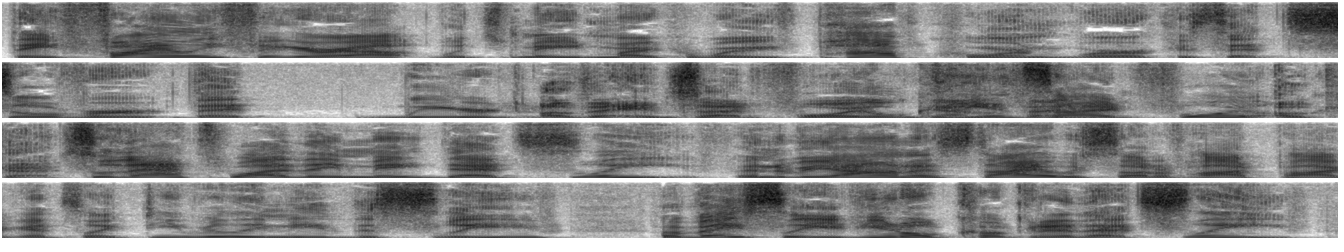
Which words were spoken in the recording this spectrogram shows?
they finally figure out what's made microwave popcorn work is that silver, that weird Oh, the inside foil kind the of thing? inside foil. Okay. So that's why they made that sleeve. And to be honest, I always thought of hot pockets like, do you really need the sleeve? But basically, if you don't cook it in that sleeve,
